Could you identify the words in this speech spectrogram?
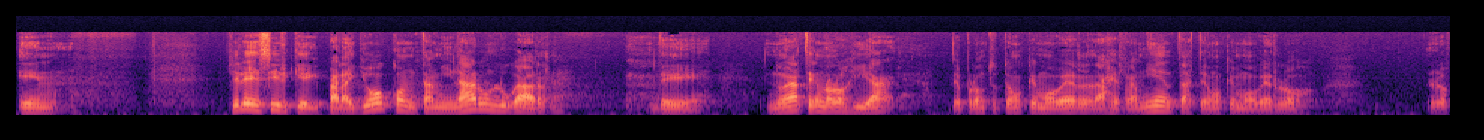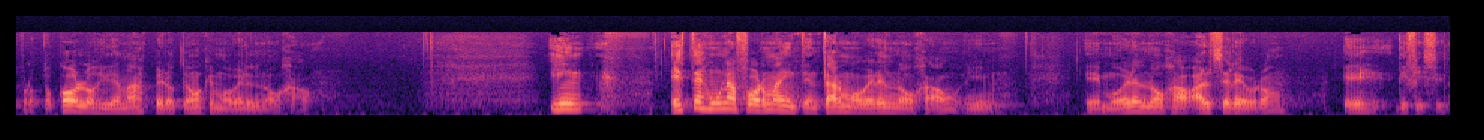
em, quiere decir que para yo contaminar un lugar de nueva tecnología, de pronto tengo que mover las herramientas, tengo que mover los, los protocolos y demás, pero tengo que mover el know-how. Y esta es una forma de intentar mover el know-how. Eh, mover el know-how al cerebro es difícil.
